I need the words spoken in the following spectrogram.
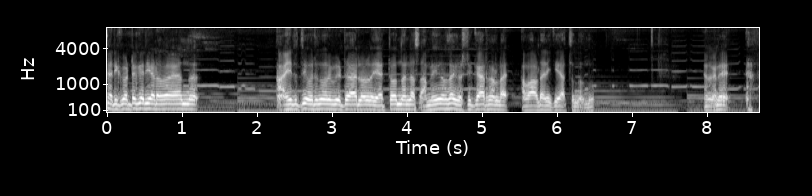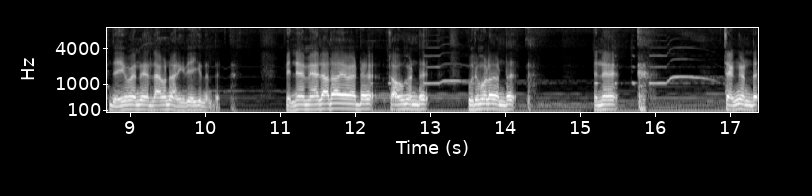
കരിക്കോട്ടക്കരി ഇടവയെന്ന് ആയിരത്തി ഒരുന്നൂറ് വീട്ടുകാരിലുള്ള ഏറ്റവും നല്ല സമീകൃത കൃഷിക്കാരനുള്ള അവാർഡ് എനിക്ക് അച്ഛൻ തന്നു. അങ്ങനെ ദൈവം എന്നെ എല്ലാം കൊണ്ടും അനുഗ്രഹിക്കുന്നുണ്ട്. പിന്നെ മേലാദായമായിട്ട് കവുങ്ങുണ്ട് കുരുമുളകുണ്ട് പിന്നെ തെങ്ങുണ്ട്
